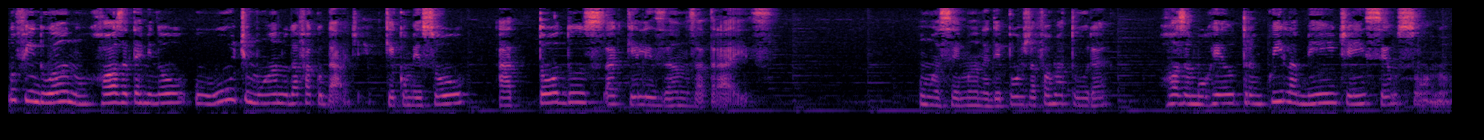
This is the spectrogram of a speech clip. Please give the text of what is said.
No fim do ano, Rosa terminou o último ano da faculdade, que começou há todos aqueles anos atrás. Uma semana depois da formatura, Rosa morreu tranquilamente em seu sono.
